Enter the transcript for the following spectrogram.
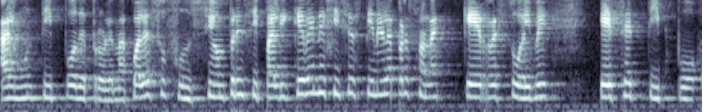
algún tipo de problema, cuál es su función principal y qué beneficios tiene la persona que resuelve ese tipo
